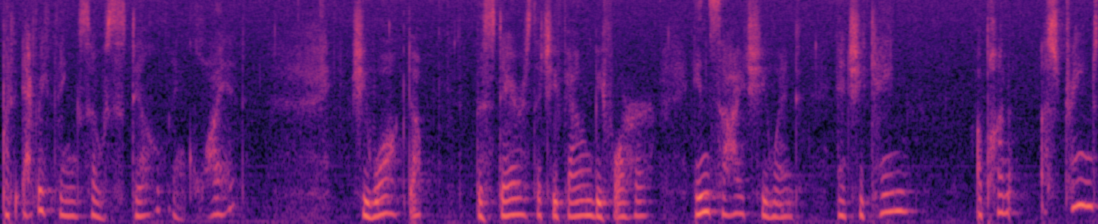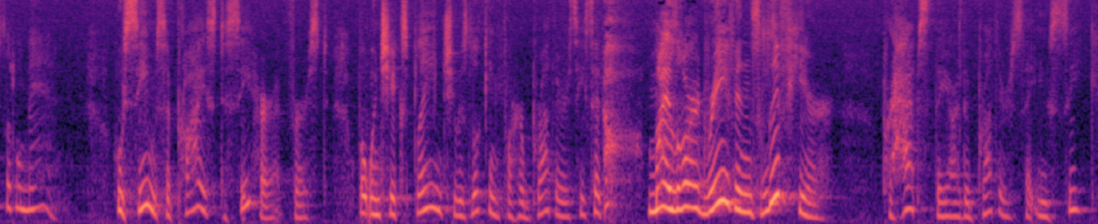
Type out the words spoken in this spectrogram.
but everything so still and quiet? She walked up the stairs that she found before her. Inside she went, and she came upon a strange little man who seemed surprised to see her at first. But when she explained she was looking for her brothers, he said, oh, My lord ravens live here. Perhaps they are the brothers that you seek.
